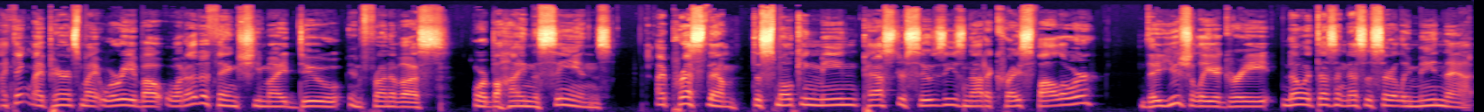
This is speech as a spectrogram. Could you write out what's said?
I think my parents might worry about what other things she might do in front of us or behind the scenes. I press them, does smoking mean Pastor Susie's not a Christ follower? They usually agree, no, it doesn't necessarily mean that.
